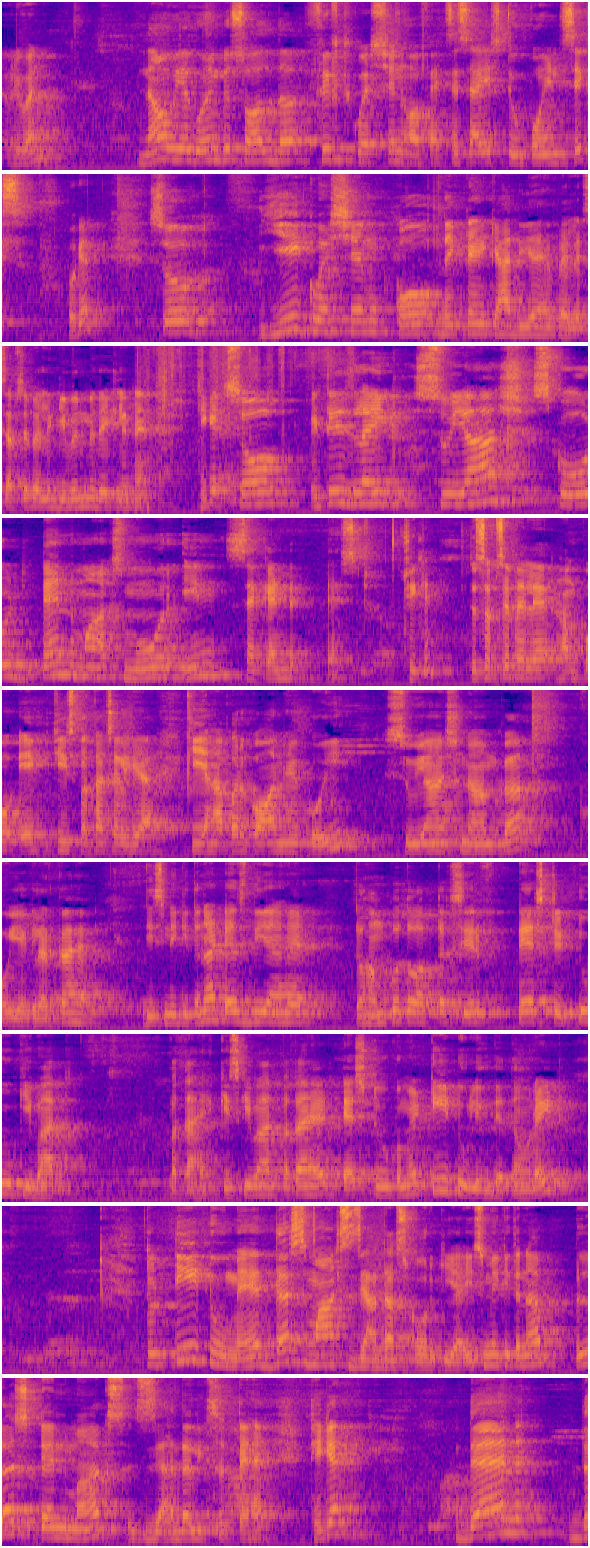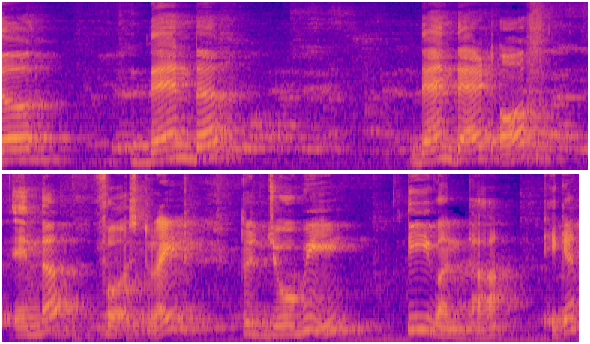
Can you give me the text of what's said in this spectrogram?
everyone. Now we are going to solve the fifth question of exercise 2.6 okay? So, ये question को देखते हैं क्या दिया है पहले। सबसे पहले गिवन में देख लेते हैं, ठीक है? So it is like Suyash scored ten marks more in second test ठीक है? तो सबसे पहले हमको एक चीज़ पता चल गया कि यहाँ पर कौन है कोई? सुयाश नाम का कोई एक लड़का है, जिसने कितना टेस्ट दिया है? तो हमको तो अब तक सिर्फ़ टेस्ट टू की बात पता है। किसकी बात पता है? टेस्ट टू को मैं टी टू लिख देता हूँ राइट तो टी टू में दस मार्क्स ज़्यादा स्कोर किया। इसमें कितना? प्लस टेन मार्क्स ज़्यादा लिख सकते हैं, ठीक है? Then the then the then that of in the first right तो जो भी टी वन था, ठीक है?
